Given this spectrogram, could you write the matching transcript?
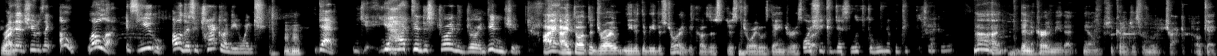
right And then she was like, "Oh, Lola, it's you. Oh, there's a tracker on your wing. Mhm. Dad, you had to destroy the droid, didn't you? I, I thought the droid needed to be destroyed because this, this droid was dangerous. Or but- she could just lift the wing up and take the tracker. No, it didn't occur to me that you know she could have just removed the tracker. Okay,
